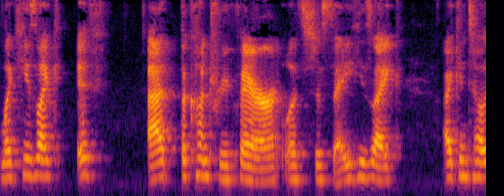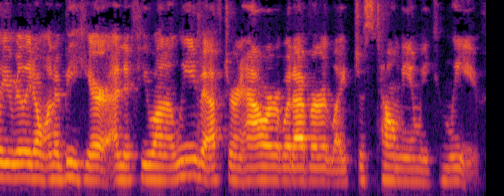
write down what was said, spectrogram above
like, he's like, if at the country fair, let's just say, he's like, I can tell you really don't want to be here. And if you want to leave after an hour or whatever, like, just tell me and we can leave.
